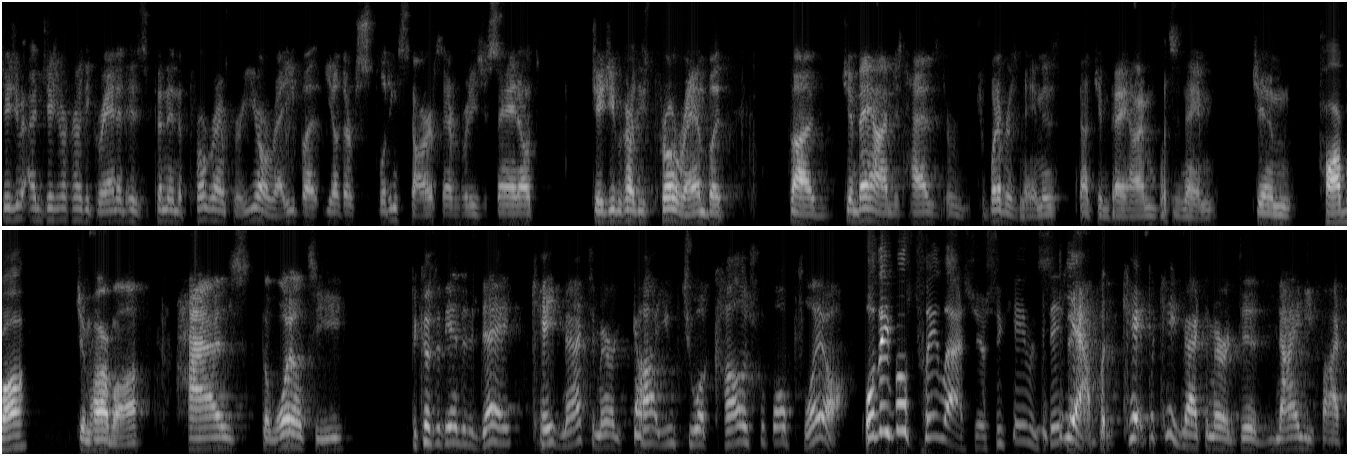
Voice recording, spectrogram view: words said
JJ, uh, JJ McCarthy, granted, has been in the program for a year already, but you know they're splitting starts. Everybody's just saying, "Oh, it's JJ McCarthy's program," but uh, Jim Boeheim just has, or whatever his name is, not Jim Boeheim. What's his name? Jim. Harbaugh. Jim Harbaugh has the loyalty because at the end of the day, Cade McNamara got you to a college football playoff. Well, they both played last year, so you can't even say that. Yeah, but Cade, but Cade McNamara did 95%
